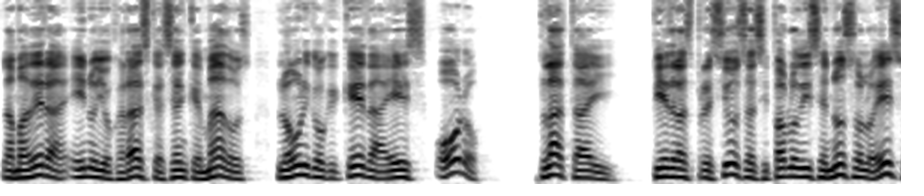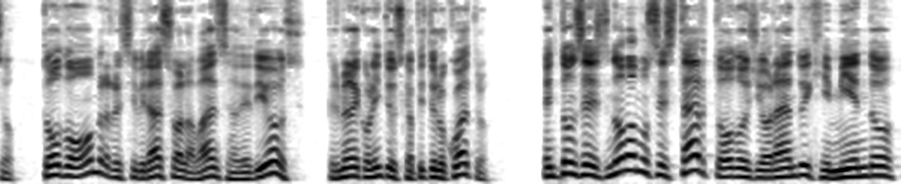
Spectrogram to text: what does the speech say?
la madera, heno y hojarasca sean quemados, lo único que queda es oro, plata y piedras preciosas. Y Pablo dice, no solo eso, todo hombre recibirá su alabanza de Dios. 1 Corintios capítulo 4. Entonces, no vamos a estar todos llorando y gimiendo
